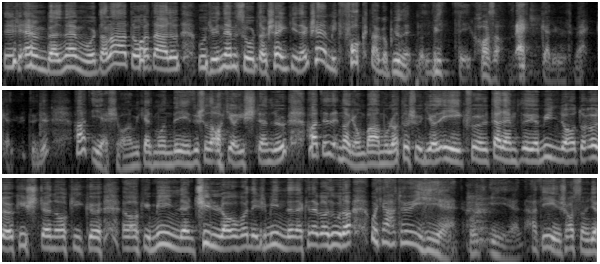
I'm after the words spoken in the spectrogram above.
És ember nem volt a látóhatáron, úgyhogy nem szóltak senkinek semmit, fogták a brunettot, vitték haza, megkerült, megkerült. Ugye? Hát ilyesmi amiket mond Jézus az Atya Istenről. Hát ez nagyon bámulatos, ugye az ég föl teremtője, mindenható örök Isten, akik, aki minden csillagokat és mindeneknek az ura, hogy hát ő ilyen, hogy ilyen. Hát Jézus azt mondja,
